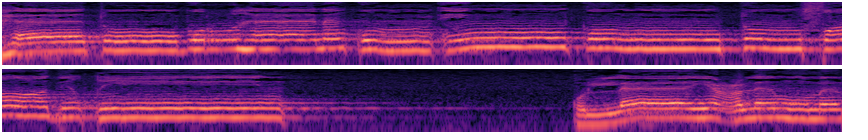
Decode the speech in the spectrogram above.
هاتوا برهانكم إن كنتم صادقين. قل لا يعلم من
